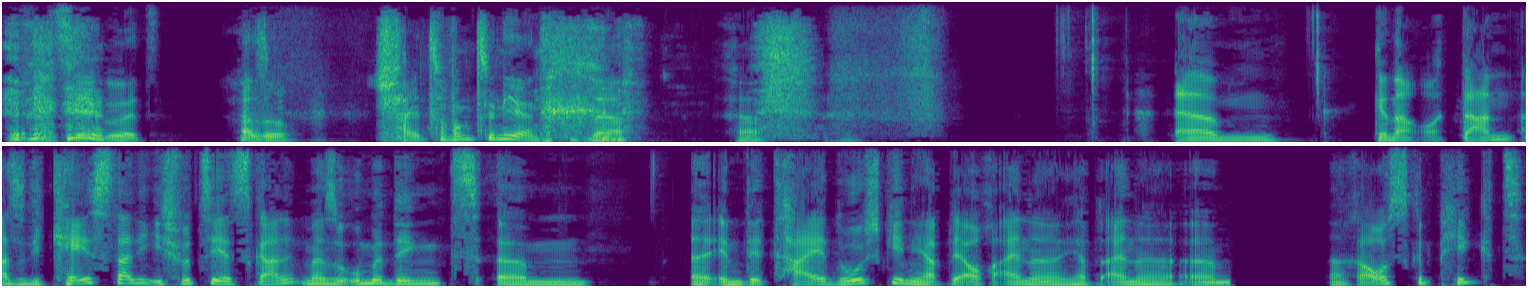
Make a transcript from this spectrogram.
Sehr gut. Also scheint zu funktionieren. Ja. ja. Ähm, genau, dann, also die Case Study, ich würde sie jetzt gar nicht mehr so unbedingt ähm, äh, im Detail durchgehen. Ihr habt ja auch eine, ihr habt eine ähm, rausgepickt.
